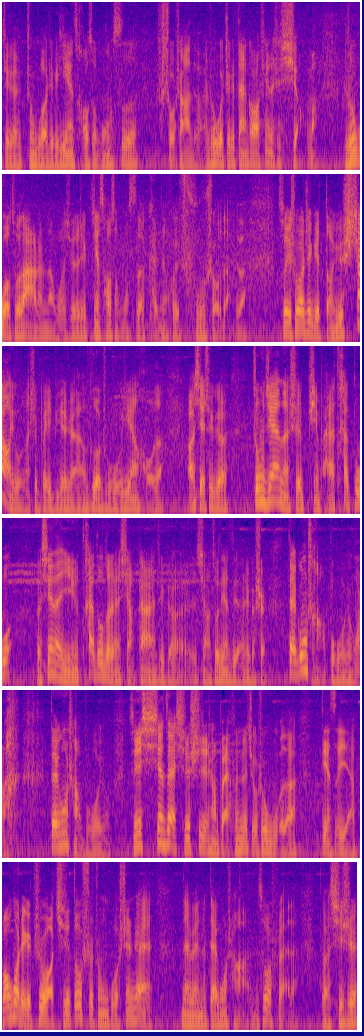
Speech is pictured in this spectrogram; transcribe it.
这个中国这个烟草总公司手上，对吧？如果这个蛋糕现在是小嘛，如果做大了呢，我觉得这个烟草总公司肯定会出手的，对吧？所以说这个等于上游呢是被别人扼住咽喉的，而且这个中间呢是品牌太多。呃，现在已经太多的人想干这个，想做电子烟这个事儿，代工厂不够用了，代工厂不够用。因为现在其实世界上百分之九十五的电子烟，包括这个 j o 其实都是中国深圳那边的代工厂做出来的，对吧？其实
